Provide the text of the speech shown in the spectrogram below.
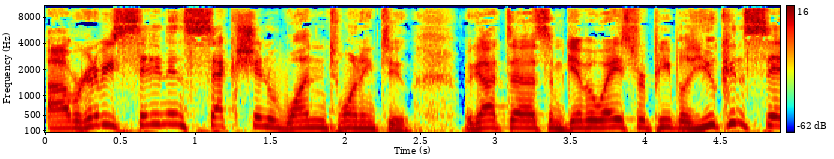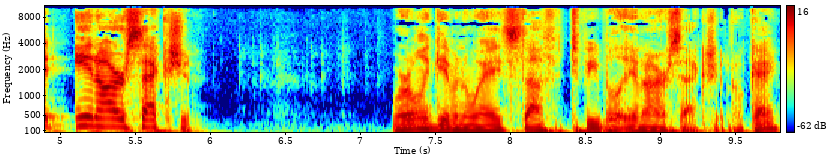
Uh, we're going to be sitting in section 122. We got uh, some giveaways for people. You can sit in our section. We're only giving away stuff to people in our section, okay?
